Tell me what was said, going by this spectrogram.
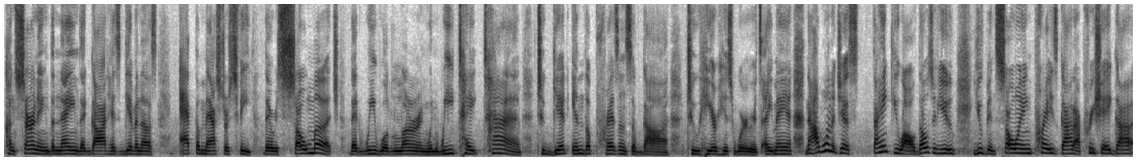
concerning the name that God has given us at the Master's feet. There is so much that we will learn when we take time to get in the presence of God to hear His words. Amen. Now, I want to just thank you all. Those of you, you've been sowing. Praise God. I appreciate God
